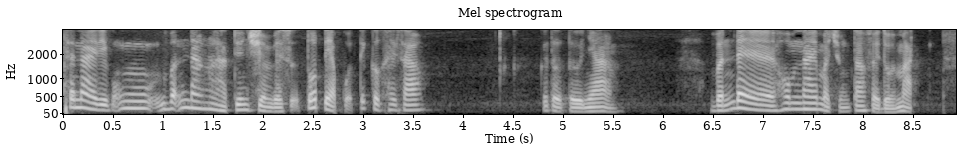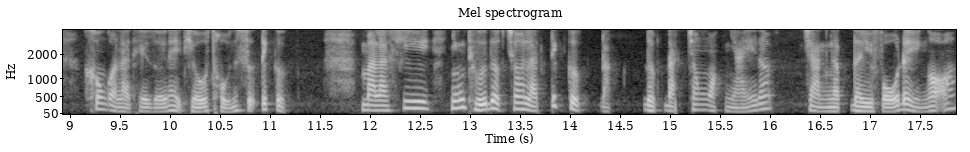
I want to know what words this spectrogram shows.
thế này thì cũng vẫn đang là tuyên truyền về sự tốt đẹp của tích cực hay sao? Cứ từ từ nha vấn đề hôm nay mà chúng ta phải đối mặt không còn là thế giới này thiếu thốn sự tích cực, mà là khi những thứ được cho là tích cực đặt được đặt trong ngoặc nháy đó, tràn ngập đầy phố đầy ngõ,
